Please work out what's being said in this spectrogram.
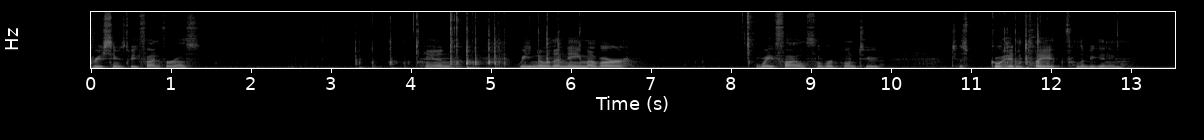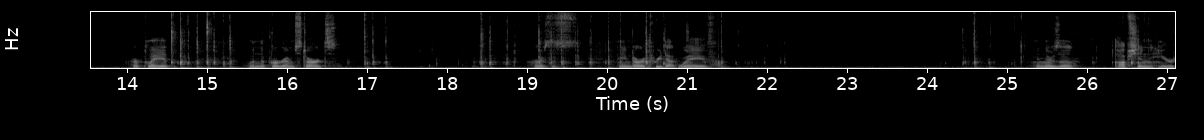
3 seems to be fine for us. And we know the name of our WAV file, so we're going to just go ahead and play it from the beginning, or play it when the program starts. Ours is named r3.wave. And there's an option here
